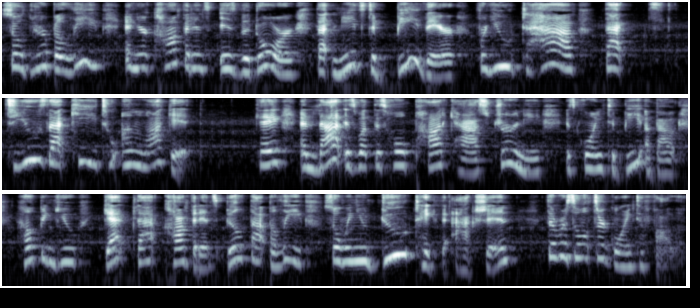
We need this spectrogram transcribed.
So your belief and your confidence is the door that needs to be there for you to have that to use that key to unlock it. Okay. And that is what this whole podcast journey is going to be about helping you get that confidence, build that belief. So when you do take the action, the results are going to follow.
